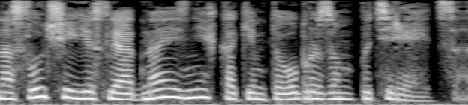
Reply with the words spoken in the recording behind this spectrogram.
на случай, если одна из них каким-то образом потеряется.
